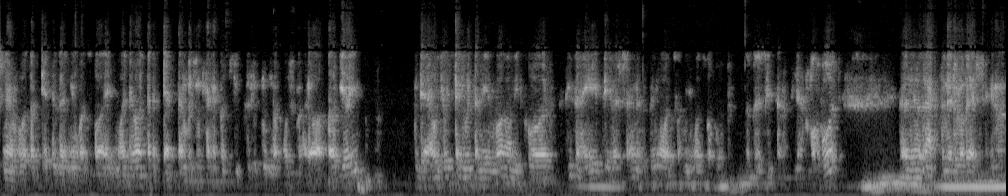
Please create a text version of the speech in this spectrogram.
és nem voltak 2008-ban egy magyar, tehát ketten vagyunk ennek a szűkörű klubnak most már a tagjai. De hogy hogy kerültem én valamikor 17 évesen, ez 88-ban volt, az őszintén ma volt, Ö, láttam erről a versenyről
